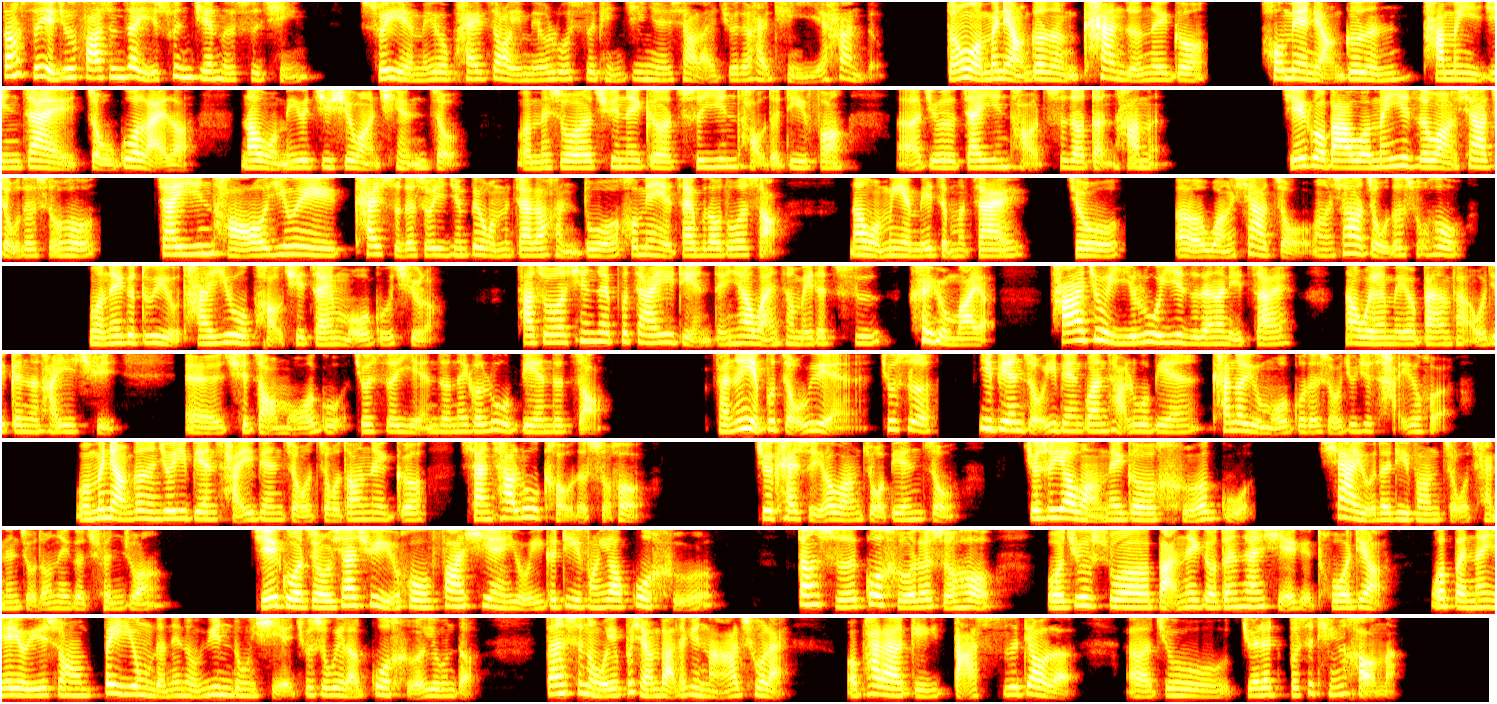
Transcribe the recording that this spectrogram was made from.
当时也就发生在一瞬间的事情，所以也没有拍照，也没有录视频纪念下来，觉得还挺遗憾的。等我们两个人看着那个后面两个人，他们已经在走过来了，那我们又继续往前走。我们说去那个吃樱桃的地方，呃，就摘樱桃吃着等他们。结果吧，我们一直往下走的时候，摘樱桃，因为开始的时候已经被我们摘了很多，后面也摘不到多少，那我们也没怎么摘，就呃往下走。往下走的时候，我那个队友他又跑去摘蘑菇去了。他说：“现在不摘一点，等一下晚上没得吃。”哎呦妈呀！他就一路一直在那里摘，那我也没有办法，我就跟着他一起，呃，去找蘑菇，就是沿着那个路边的找。反正也不走远，就是一边走一边观察路边，看到有蘑菇的时候就去采一会儿。我们两个人就一边采一边走，走到那个三岔路口的时候，就开始要往左边走，就是要往那个河谷下游的地方走，才能走到那个村庄。结果走下去以后，发现有一个地方要过河。当时过河的时候，我就说把那个登山鞋给脱掉。我本来也有一双备用的那种运动鞋，就是为了过河用的。但是呢，我又不想把它给拿出来，我怕它给打湿掉了，呃，就觉得不是挺好嘛。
